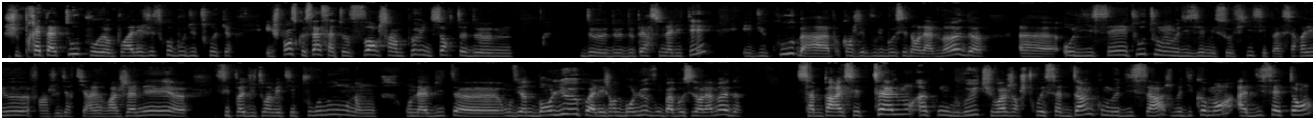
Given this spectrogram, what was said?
je suis prête à tout pour, pour aller jusqu'au bout du truc. Et je pense que ça, ça te forge un peu une sorte de, de, de, de personnalité. Et du coup, bah, quand j'ai voulu bosser dans la mode, euh, au lycée et tout, tout le monde me disait mais Sophie c'est pas sérieux, enfin je veux dire tu n'y arriveras jamais, euh, c'est pas du tout un métier pour nous, on, on habite, euh, on vient de banlieue quoi, les gens de banlieue vont pas bosser dans la mode. Ça me paraissait tellement incongru, tu vois, genre je trouvais ça dingue qu'on me dise ça. Je me dis comment à 17 ans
